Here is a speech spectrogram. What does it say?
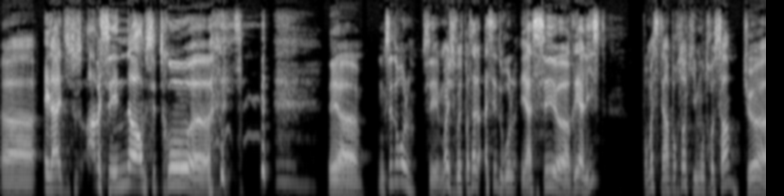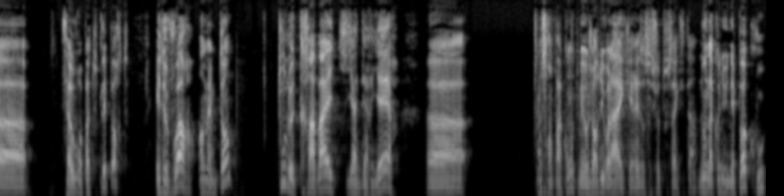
Et là, ils disent tous ah mais c'est énorme, c'est trop. Et donc c'est drôle. C'est moi j'ai trouvé ce passage assez drôle et assez réaliste. Pour moi, c'était important qu'ils montrent ça, que ça ouvre pas toutes les portes et de voir en même temps tout le travail qu'il y a derrière. On se rend pas compte, mais aujourd'hui, voilà, avec les réseaux sociaux, tout ça, etc. Nous, on a connu une époque où,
